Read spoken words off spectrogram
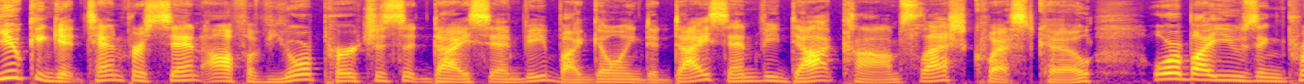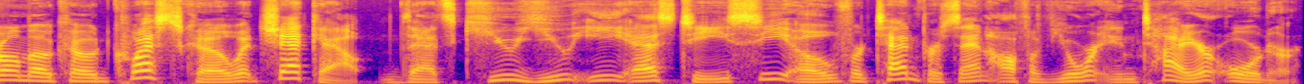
You can get 10% off of your purchase at Dice Envy by going to diceenvy.com slash questco or by using promo code questco at checkout. That's Q-U-E-S-T-C-O for 10% off of your entire order.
